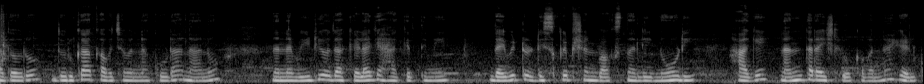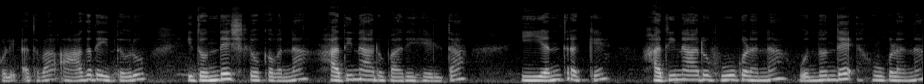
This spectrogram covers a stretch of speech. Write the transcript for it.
ಆದವರು ದುರ್ಗಾ ಕವಚವನ್ನು ಕೂಡ ನಾನು ನನ್ನ ವಿಡಿಯೋದ ಕೆಳಗೆ ಹಾಕಿರ್ತೀನಿ. ದಯವಿಟ್ಟು ಡಿಸ್ಕ್ರಿಪ್ಷನ್ ಬಾಕ್ಸ್ನಲ್ಲಿ ನೋಡಿ, ಹಾಗೆ ನಂತರ ಈ ಶ್ಲೋಕವನ್ನು ಹೇಳ್ಕೊಳ್ಳಿ. ಅಥವಾ ಆಗದೇ ಇದ್ದವರು ಇದೊಂದೇ ಶ್ಲೋಕವನ್ನು ಹದಿನಾರು ಬಾರಿ ಹೇಳ್ತಾ ಈ ಯಂತ್ರಕ್ಕೆ ಹದಿನಾರು ಹೂಗಳನ್ನು, ಒಂದೊಂದೇ ಹೂಗಳನ್ನು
